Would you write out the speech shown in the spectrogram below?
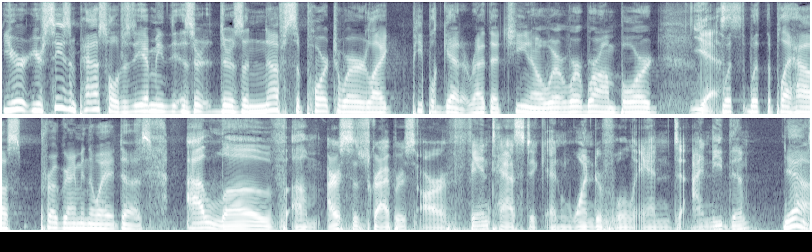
your your season pass holders. I mean, is there there's enough support to where like people get it right that you know we're we're, we're on board Yes. with with the Playhouse programming the way it does. I love um, our subscribers are fantastic and wonderful, and I need them. Yeah.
